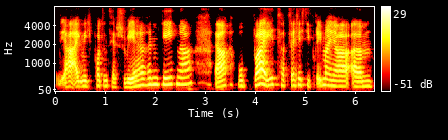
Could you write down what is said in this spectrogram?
ja eigentlich potenziell schwereren Gegner. Ja, wobei tatsächlich die Bremer ja ähm,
